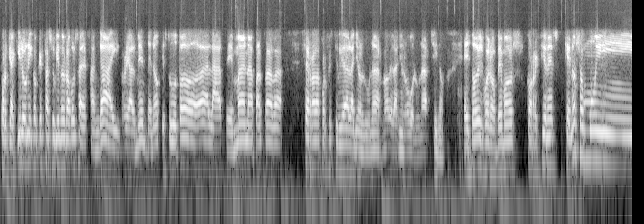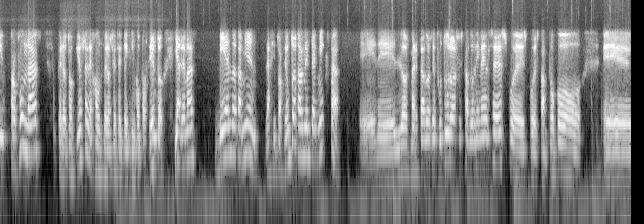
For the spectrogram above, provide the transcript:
Porque aquí lo único que está subiendo es la bolsa de Shanghái, realmente, ¿no? Que estuvo toda la semana pasada cerrada por festividad del año lunar, ¿no? Del año nuevo lunar chino. Entonces, bueno, vemos correcciones que no son muy profundas, pero Tokio se deja un 0,75%. Y además, viendo también la situación totalmente mixta eh, de los mercados de futuros estadounidenses, pues, pues tampoco eh,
